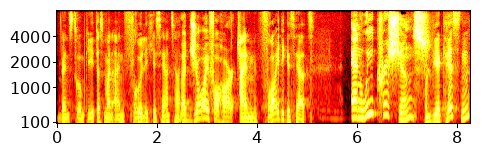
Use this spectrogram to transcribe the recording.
wenn es darum geht, dass man ein fröhliches Herz hat. a joyful heart. Ein freudiges Herz. And we Christians Und wir Christen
